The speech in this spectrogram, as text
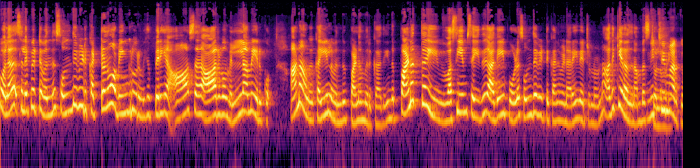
போல் சில பேர்கிட்ட வந்து சொந்த வீடு கட்டணும் அப்படிங்கிற ஒரு மிகப்பெரிய ஆசை ஆர்வம் எல்லாமே இருக்கும். ஆனால் அவங்க கையில் வந்து பணம் இருக்காது. இந்த பணத்தை வசியம் செய்து அதே போல் சொந்த வீட்டு கனவை நிறைவேற்றணும்னா அதுக்கு ஏதாவது நம்பர் சொல்ல நிச்சயமா இருக்கு.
